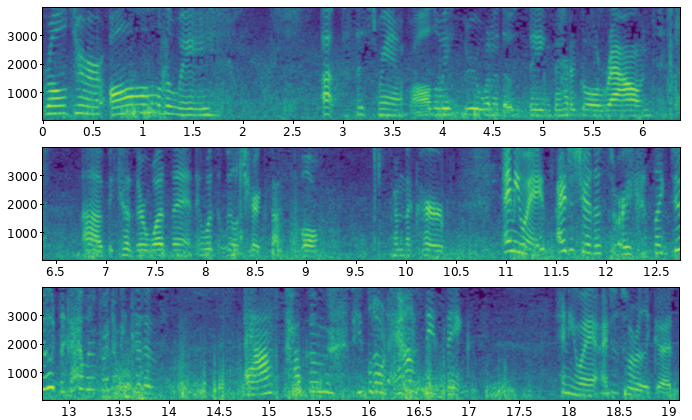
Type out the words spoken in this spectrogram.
rolled her all the way up this ramp, all the way through one of those things. I had to go around uh, because there wasn't, it wasn't wheelchair accessible from the curb. Anyways, I just share this story because like, dude, the guy in front of me could have asked. How come people don't ask these things? Anyway, I just feel really good.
